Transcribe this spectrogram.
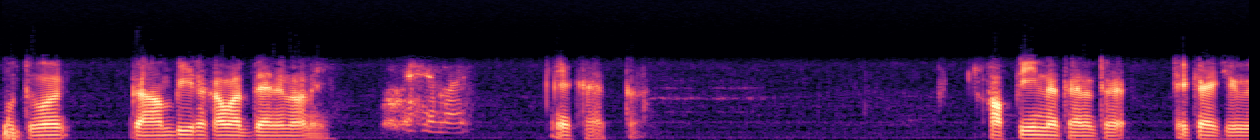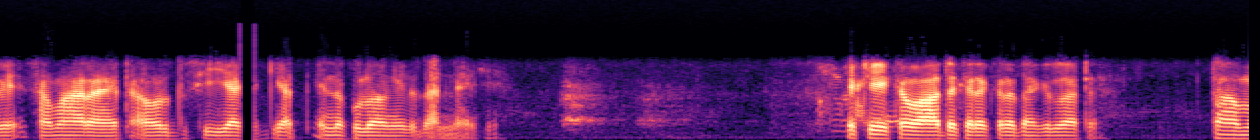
පුදුම ගැඹීරකමක් දැනෙනවනේ. එහෙමයි. ඒක ඇත්ත. අපි ඉන්න තැනට එකයි කිව්වේ සමහර අයට අවුරුදු 100ක් ගියත් එන්න පුළුවන් ඒක දන්නේ නැහැ කිය. එක එක වාද කර කර දඟලුවාට තාම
